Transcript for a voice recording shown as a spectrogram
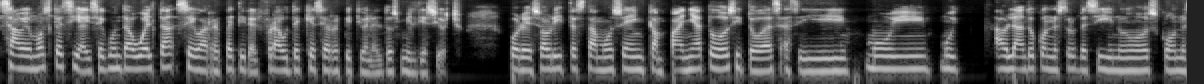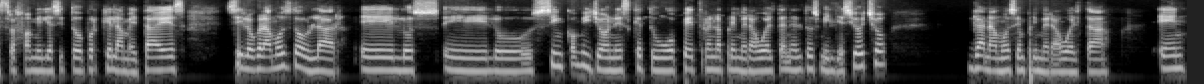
sabemos que si hay segunda vuelta se va a repetir el fraude que se repitió en el 2018. Por eso ahorita estamos en campaña todos y todas así muy, muy hablando con nuestros vecinos, con nuestras familias y todo, porque la meta es, si logramos doblar eh, los, eh, los 5 millones que tuvo Petro en la primera vuelta en el 2018, ganamos en primera vuelta en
